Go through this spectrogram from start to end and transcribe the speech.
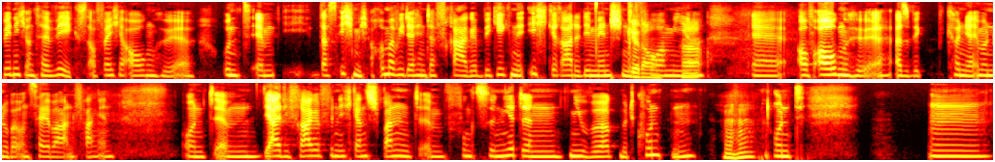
bin ich unterwegs, auf welcher Augenhöhe und ähm, dass ich mich auch immer wieder hinterfrage, begegne ich gerade den Menschen genau, vor mir ja. äh, auf Augenhöhe. Also wir können ja immer nur bei uns selber anfangen. Und ähm, ja, die Frage finde ich ganz spannend. Ähm, funktioniert denn New Work mit Kunden? Mhm. Und mh, mm,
